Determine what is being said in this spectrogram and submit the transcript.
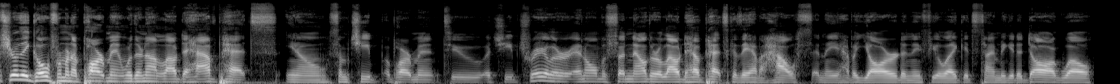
sure they go from an apartment where they're not allowed to have pets, you know, some cheap apartment to a cheap trailer, and all of a sudden now they're allowed to have pets because they have a house and they have a yard and they feel like it's time to get a dog. Well,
